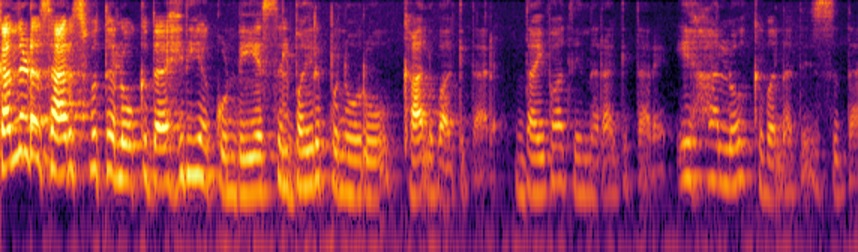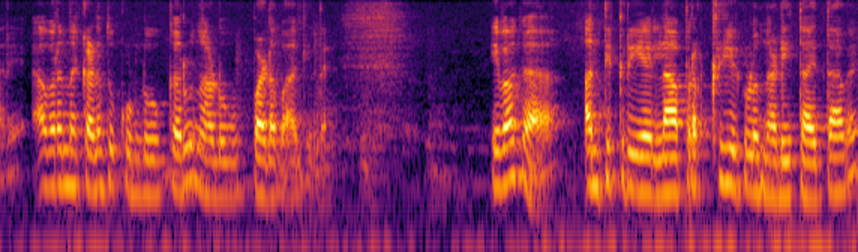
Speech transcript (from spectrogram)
ಕನ್ನಡ ಸಾರಸ್ವತ ಲೋಕದ ಹಿರಿಯ ಕುಂಡಿ ಎಸ್ ಎಲ್ ಭೈರಪ್ಪನವರು ಕಾಲವಾಗಿದ್ದಾರೆ. ದೈವಾಧೀನರಾಗಿದ್ದಾರೆ. ಇಹ ಲೋಕವನ್ನು ತ್ಯಜಿಸಿದ್ದಾರೆ. ಅವರನ್ನು ಕಳೆದುಕೊಂಡು ಕರುನಾಡು ಬಡವಾಗಿದೆ. ಇವಾಗ ಅಂತ್ಯಕ್ರಿಯೆ ಎಲ್ಲ ಪ್ರಕ್ರಿಯೆಗಳು ನಡೀತಾ ಇದ್ದಾವೆ.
